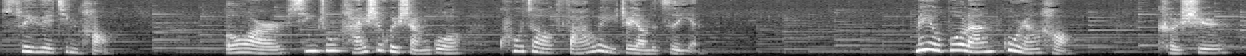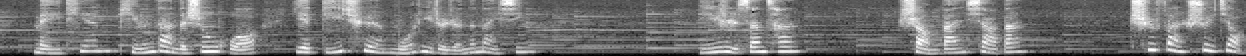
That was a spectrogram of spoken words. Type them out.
岁月静好，偶尔心中还是会闪过。枯燥乏味这样的字眼，没有波澜固然好，可是每天平淡的生活也的确磨砺着人的耐心。一日三餐，上班下班，吃饭睡觉，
